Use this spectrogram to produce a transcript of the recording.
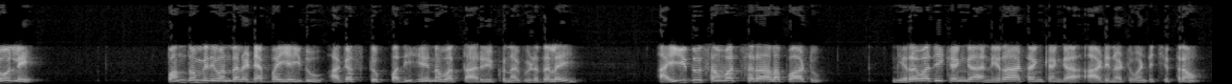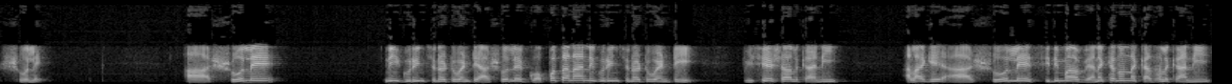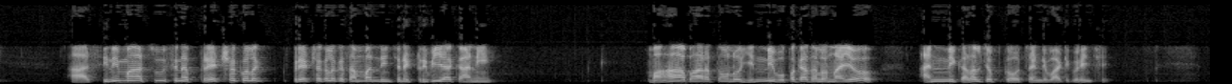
షోలే. పంతొమ్మిది వందల డెబ్బై ఐదు ఆగస్టు పదిహేనవ తారీఖున విడుదలై ఐదు సంవత్సరాల పాటు నిరవధికంగా నిరాటంకంగా ఆడినటువంటి చిత్రం షోలే. ఆ షోలే ని గురించినటువంటి ఆ షోలే గొప్పతనాన్ని గురించినటువంటి విశేషాలు కానీ అలాగే ఆ షోలే సినిమా వెనకనున్న కథలు కానీ ఆ సినిమా చూసిన ప్రేక్షకుల ప్రేక్షకులకు సంబంధించిన ట్రివియా కానీ మహాభారతంలో ఎన్ని ఉపకథలున్నాయో అన్ని కథలు చెప్పుకోవచ్చండి వాటి గురించి.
